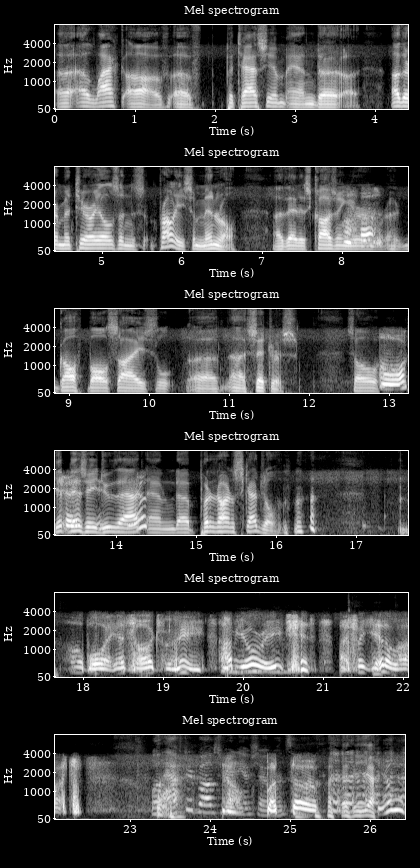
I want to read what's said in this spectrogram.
a, a lack of of potassium and uh, other materials and probably some mineral uh, that is causing your uh, golf ball sized uh, uh, citrus. So Oh, get busy, do that, and uh, put it on a schedule. Oh boy, that's hard for me. I'm your age. I forget a lot. Well, after Bob's radio show, But uh, yeah,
